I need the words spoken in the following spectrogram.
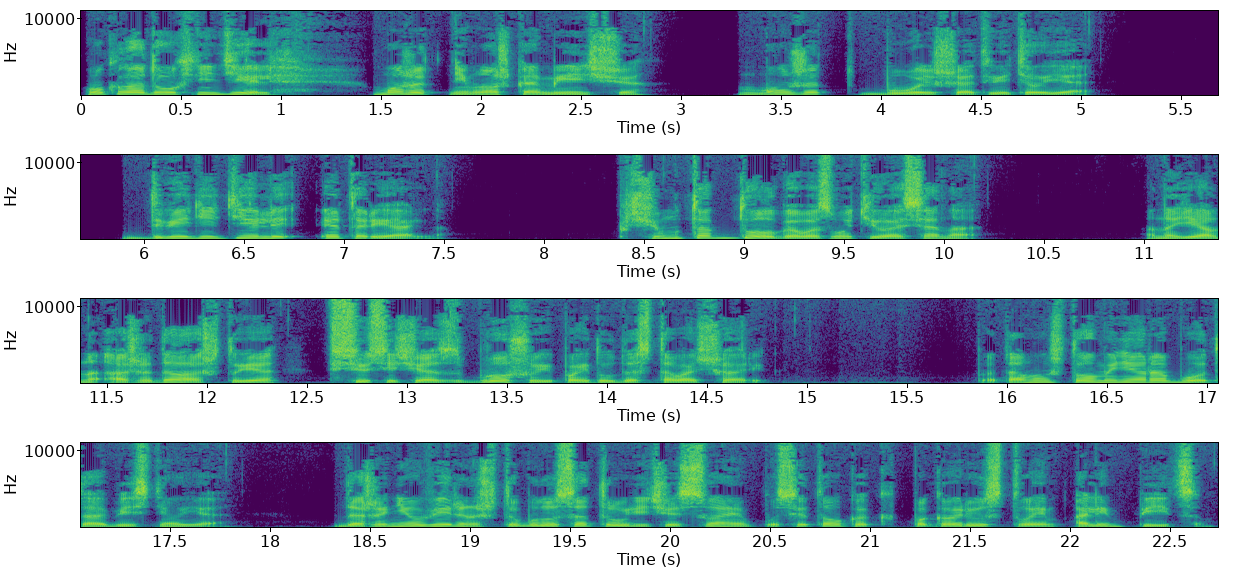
Около двух недель, может, немножко меньше, может, больше, ответил я. Две недели — это реально. Почему так долго возмутилась она? Она явно ожидала, что я все сейчас сброшу и пойду доставать шарик. «Потому что у меня работа», — объяснил я. «Даже не уверен, что буду сотрудничать с вами после того, как поговорю с твоим олимпийцем.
